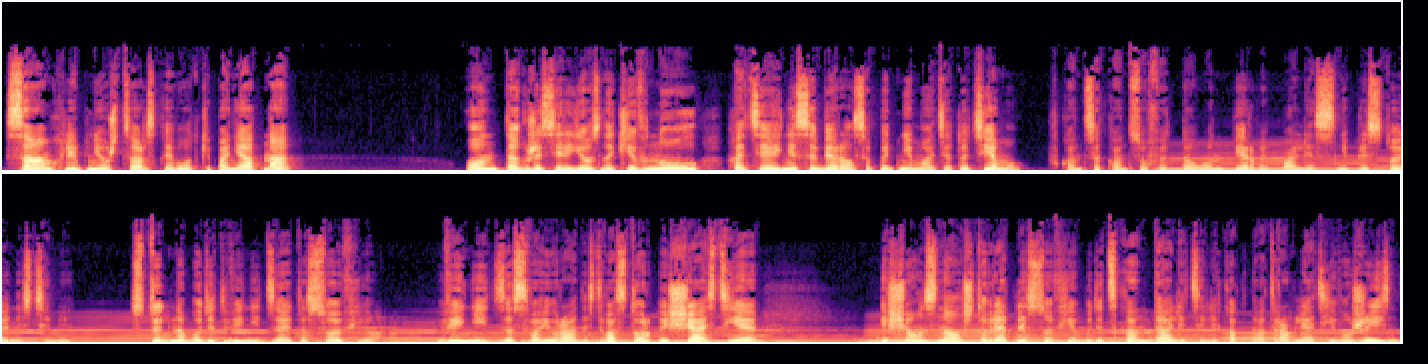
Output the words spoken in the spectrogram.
сам хлебнешь царской водки, понятно? Он также серьезно кивнул, хотя и не собирался поднимать эту тему. В конце концов, это он первый полез с непристойностями. Стыдно будет винить за это Софью. Винить за свою радость, восторг и счастье. Еще он знал, что вряд ли Софья будет скандалить или как-то отравлять его жизнь.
